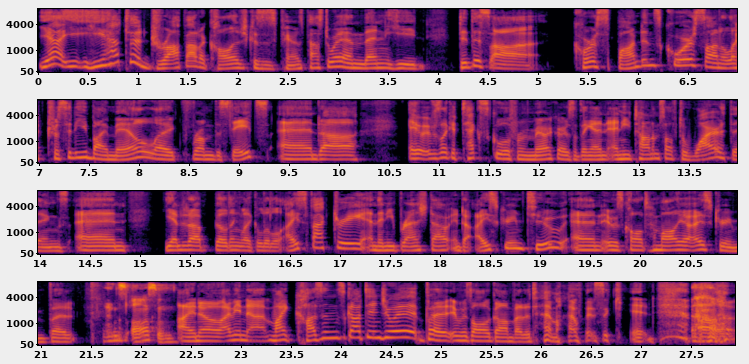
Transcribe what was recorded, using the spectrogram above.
Yeah, he, he, had to drop out of college because his parents passed away, and then he did this uh, correspondence course on electricity by mail, like from the states, and uh, it, it was like a tech school from America or something. And, and he taught himself to wire things, and he ended up building like a little ice factory and then he branched out into ice cream too and it was called Himalaya ice cream but that's awesome. I know. I mean uh, my cousins got to enjoy it but it was all gone by the time I was a kid. Uh,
